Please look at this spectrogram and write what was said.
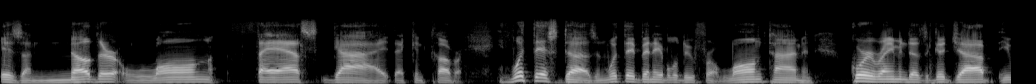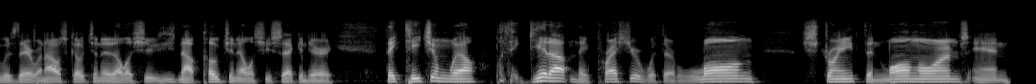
is another long, fast guy that can cover. And what this does, and what they've been able to do for a long time, and Corey Raymond does a good job. He was there when I was coaching at LSU. He's now coaching LSU secondary. They teach them well, but they get up and they pressure with their long strength and long arms and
